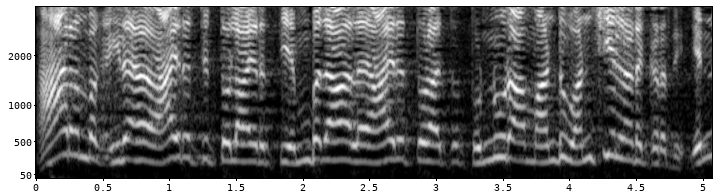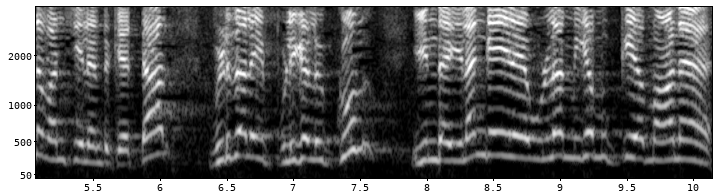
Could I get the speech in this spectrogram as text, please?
ஆரம்ப ஆயிரத்தி தொள்ளாயிரத்தி எண்பதால் ஆயிரத்தி தொள்ளாயிரத்தி தொண்ணூறாம் ஆண்டு வன்சியல் நடக்கிறது. என்ன வன்சியல் என்று கேட்டால் விடுதலை புலிகளுக்கும் இந்த இலங்கையிலே உள்ள மிக முக்கியமான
